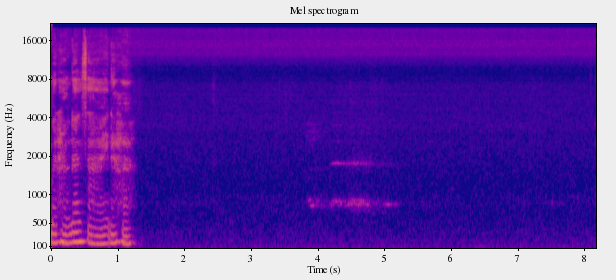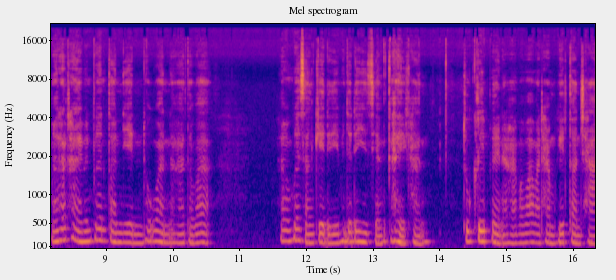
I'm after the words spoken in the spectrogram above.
มาทางด้านซ้ายนะคะ มาทักทายเพื่อนๆตอนเย็นทุกวันนะคะ แต่ว่าถ้าเพื่อนๆสังเกตดีๆมันจะได้ยินเสียงไก่ขัน ทุกคลิปเลยนะคะ เพราะว่ามาทำคลิปตอนเช้า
